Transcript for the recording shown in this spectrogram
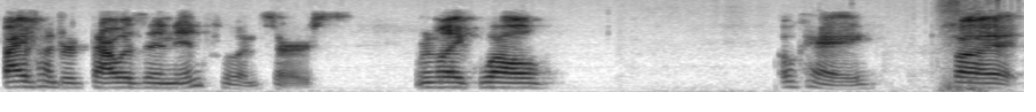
five hundred thousand influencers. We're like, well, okay, but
